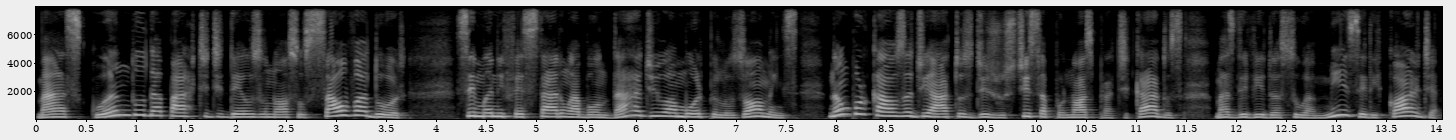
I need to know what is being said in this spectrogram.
Mas quando da parte de Deus, o nosso Salvador, se manifestaram a bondade e o amor pelos homens, não por causa de atos de justiça por nós praticados, mas devido à sua misericórdia,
